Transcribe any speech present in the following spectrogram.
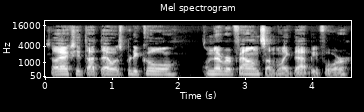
So I actually thought that was pretty cool. I've never found something like that before.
